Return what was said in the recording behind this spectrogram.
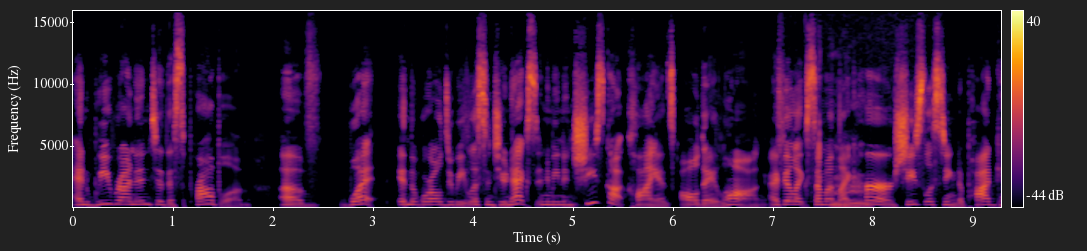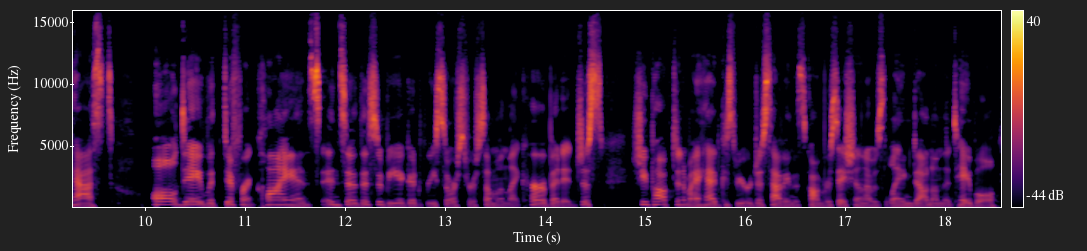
and we run into this problem of what in the world do we listen to next? And I mean, and she's got clients all day long. I feel like someone like mm. her, she's listening to podcasts all day with different clients. And so this would be a good resource for someone like her. But it just, she popped into my head because we were just having this conversation. I was laying down on the table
